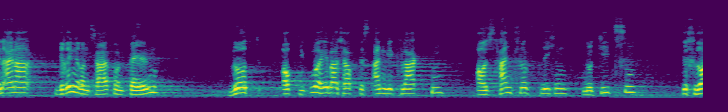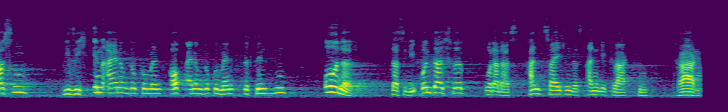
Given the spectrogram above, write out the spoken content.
In einer geringeren Zahl von Fällen wird auf die Urheberschaft des Angeklagten aus handschriftlichen Notizen geschlossen, die sich in einem Dokument, auf einem Dokument befinden, ohne dass sie die Unterschrift oder das Handzeichen des Angeklagten tragen.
